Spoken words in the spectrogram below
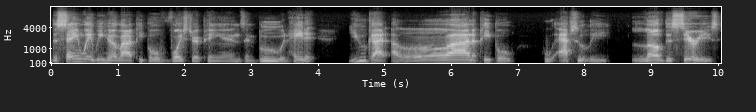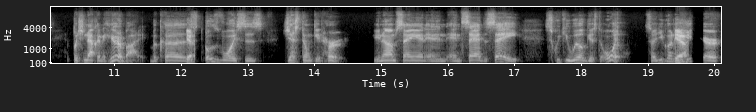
the same way we hear a lot of people voice their opinions and boo and hate it, you got a lot of people who absolutely love this series, but you're not going to hear about it because yeah. those voices just don't get heard. You know what I'm saying? And and sad to say, squeaky wheel gets the oil. So you're going to yeah. hear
